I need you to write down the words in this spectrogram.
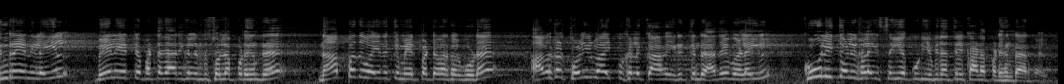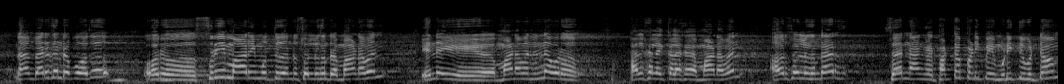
இன்றைய நிலையில் வேலையற்ற பட்டதாரிகள் என்று சொல்லப்படுகின்ற நாற்பது வயதுக்கு மேற்பட்டவர்கள் கூட அவர்கள் தொழில் வாய்ப்புகளுக்காக இருக்கின்ற அதே வேளையில் கூலி தொழில்களை செய்யக்கூடிய விதத்தில் காணப்படுகின்றார்கள். நான் வருகின்ற போது ஒரு ஸ்ரீ மாரிமுத்து என்று சொல்லுகின்ற மாணவன் என்னை மாணவன் என்ன ஒரு பல்கலைக்கழக மாணவன். அவர் சொல்லுகின்றார் சார் நாங்கள் பட்டப்படிப்பை முடித்து விட்டோம்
